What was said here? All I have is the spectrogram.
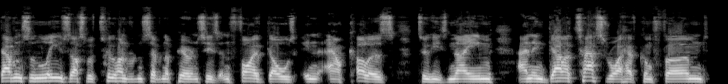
Davinson leaves us with 207 appearances and five goals in our colours to his name. And in Galatasaray have confirmed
